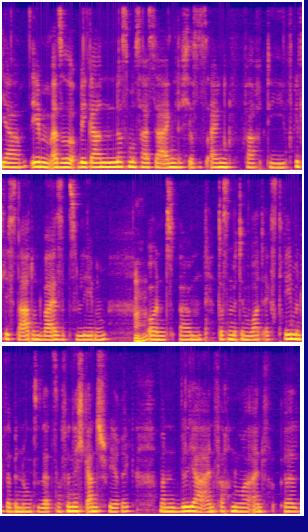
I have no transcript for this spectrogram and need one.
Ja, eben. Also Veganismus heißt ja eigentlich, es ist einfach die friedlichste Art und Weise zu leben. Mhm. Und ähm, das mit dem Wort extrem in Verbindung zu setzen, finde ich ganz schwierig. Man will ja einfach nur einf äh,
